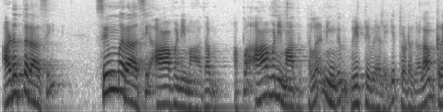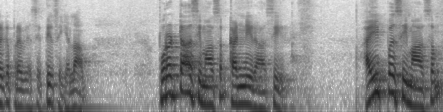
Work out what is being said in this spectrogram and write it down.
அடுத்த ராசி சிம்ம ராசி ஆவணி மாதம். அப்போ ஆவணி மாதத்தில் நீங்கள் வீட்டு வேலையை தொடங்கலாம். கிரக பிரவேசத்தை செய்யலாம். புரட்டாசி மாதம் கன்னி ராசி. ஐப்பசி மாதம்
